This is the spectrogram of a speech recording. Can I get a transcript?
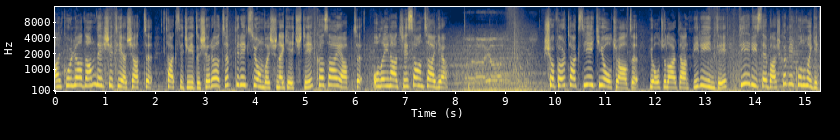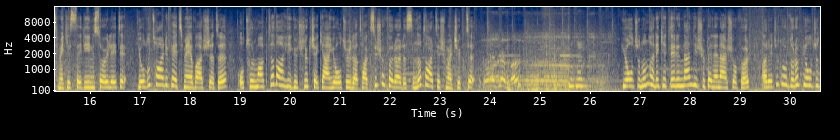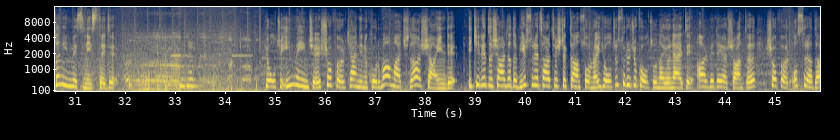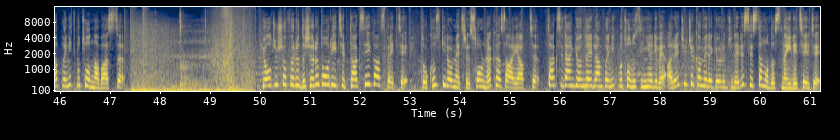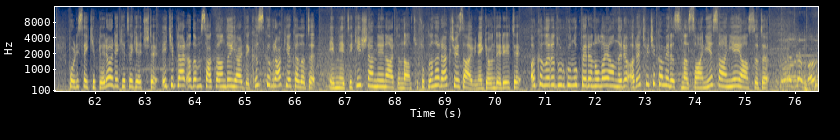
Alkollü adam dehşeti yaşattı. Taksiciyi dışarı atıp direksiyon başına geçti, kaza yaptı. Olayın adresi Antalya. Şoför taksiye iki yolcu aldı. Yolculardan biri indi, diğeri ise başka bir konuma gitmek istediğini söyledi. Yolu tarif etmeye başladı. Oturmakta dahi güçlük çeken yolcuyla taksi şoförü arasında tartışma çıktı. Yolcunun hareketlerinden de şüphelenen şoför aracı durdurup yolcudan inmesini istedi. Yolcu inmeyince şoför kendini koruma amaçlı aşağı indi. İkili dışarıda da bir süre tartıştıktan sonra yolcu sürücü koltuğuna yöneldi. Arbede yaşandı. Şoför o sırada panik butonuna bastı. Yolcu şoförü dışarı doğru itip taksiyi gasp etti. 9 kilometre sonra kaza yaptı. Taksiden gönderilen panik butonu sinyali ve araç içi kamera görüntüleri sistem odasına iletildi. Polis ekipleri harekete geçti. Ekipler adamı saklandığı yerde kıskıvrak yakaladı. Emniyetteki işlemlerin ardından tutuklanarak cezaevine gönderildi. Akıllara durgunluk veren olay anları araç içi kamerasına saniye saniye yansıdı. Vereceğim lan.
